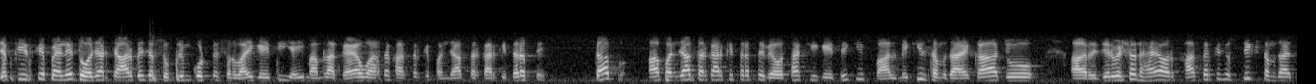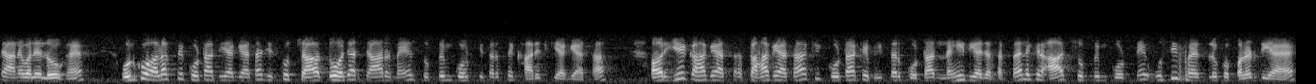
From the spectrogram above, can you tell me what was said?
जबकि इसके पहले 2004 में जब सुप्रीम कोर्ट में सुनवाई गई थी यही मामला गया हुआ था खास करके पंजाब सरकार की तरफ से तब अ, पंजाब सरकार की तरफ से व्यवस्था की गई थी कि वाल्मीकि समुदाय का जो अ, रिजर्वेशन है और खास करके जो सिख समुदाय से आने वाले लोग हैं, उनको अलग से कोटा दिया गया था, जिसको चार 2004 में सुप्रीम कोर्ट की तरफ़ से खारिज किया गया था। और ये कहा गया था, कहा गया था कि कोटा के भीतर कोटा नहीं दिया जा सकता, लेकिन आज सुप्रीम कोर्ट ने उसी फैसले को पलट दिया है।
